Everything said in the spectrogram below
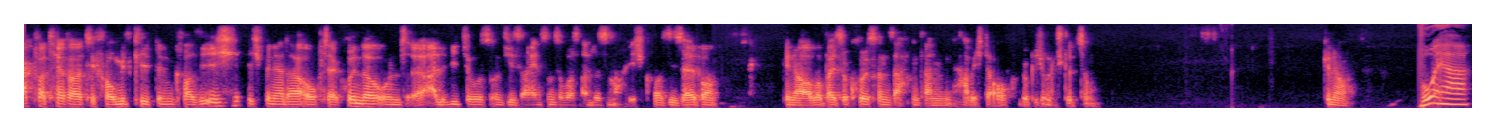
Aquaterra TV-Mitglied bin quasi ich. Ich bin ja da auch der Gründer und äh, alle Videos und Designs und sowas alles mache ich quasi selber. Genau, aber bei so größeren Sachen dann habe ich da auch wirklich Unterstützung. Genau. Woher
